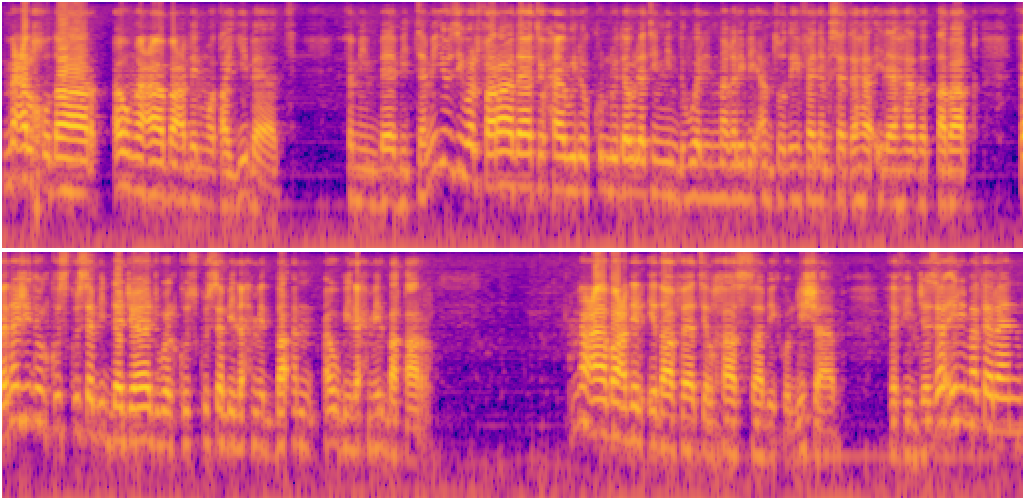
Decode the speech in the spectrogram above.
مع الخضار أو مع بعض المطيبات. فمن باب التميز والفرادة تحاول كل دولة من دول المغرب أن تضيف لمستها إلى هذا الطبق فنجد الكسكس بالدجاج والكسكس بلحم الضأن أو بلحم البقر. مع بعض الإضافات الخاصة بكل شعب. ففي الجزائر مثلا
